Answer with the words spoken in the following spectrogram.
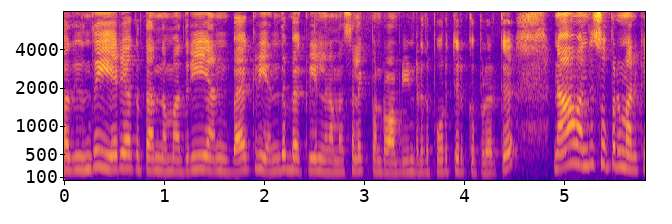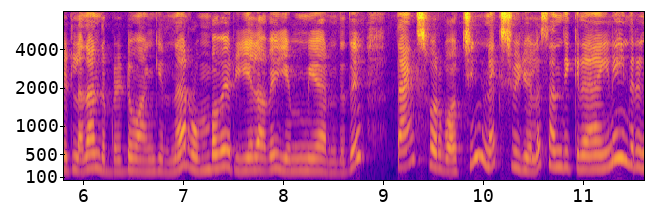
அது வந்து ஏரியாவுக்கு தகுந்த மாதிரி அண்ட் பேக்கரி எந்த பேக்கரியில் நம்ம செலக்ட் பண்ணுறோம் அப்படின்றத பொறுத்து இருக்கு போல இருக்குது நான் வந்து சூப்பர் மார்க்கெட்டில் தான் இந்த ப்ரெட் வாங்கியிருந்தேன். ரொம்பவே ரியலாகவே எம்மியாக இருந்தது. தேங்க்ஸ் ஃபார் வாட்சிங் நெக்ஸ்ட் வீடியோவில் சந்திக்கிறேன். இனி இணைந்திருங்க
